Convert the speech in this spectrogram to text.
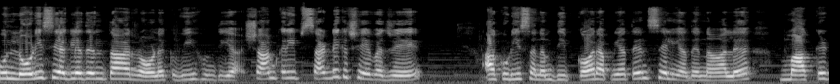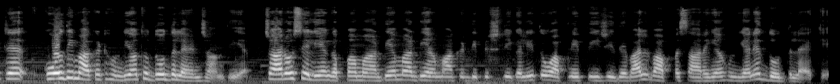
ਹੁਣ ਲੋਹੜੀ ਸੀ ਅਗਲੇ ਦਿਨ ਤਾਂ ਰੌਣਕ ਵੀ ਹੁੰਦੀ ਆ। ਸ਼ਾਮ ਕਰੀਬ 6:30 ਵਜੇ ਆ ਕੁੜੀ ਸਨਮਦੀਪ ਕੌਰ ਆਪਣੀਆਂ ਤਿੰਨ ਸਹੇਲੀਆਂ ਦੇ ਨਾਲ ਮਾਰਕੀਟ, ਕੋਲ ਦੀ ਮਾਰਕੀਟ ਹੁੰਦੀ ਹੈ ਉੱਥੋਂ ਦੁੱਧ ਲੈਣ ਜਾਂਦੀ ਹੈ ਚਾਰੋਂ ਸਹੇਲੀਆਂ ਗੱਪਾਂ ਮਾਰਦੀਆਂ ਮਾਰਦੀਆਂ ਮਾਰਕੀਟ ਦੀ ਪਿਛਲੀ ਗਲੀ ਤੋਂ ਆਪਣੀ ਪੀਜੀ ਦੇ ਵੱਲ ਵਾਪਸ ਆ ਰਹੀਆਂ ਹੁੰਦੀਆਂ ਨੇ ਦੁੱਧ ਲੈ ਕੇ।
